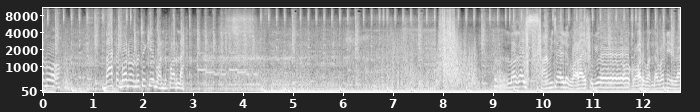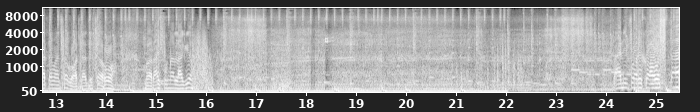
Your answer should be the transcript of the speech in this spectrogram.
अब बाटो बनाउनु चाहिँ के भन्नु पर्ला लगाइस हामी चाहिँ अहिले घर आइपुग्यो। घरभन्दा पनि बाटोमा छ घर जाँदैछ हो। घर आइपुग्न लाग्यो। पानी परेको अवस्था।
